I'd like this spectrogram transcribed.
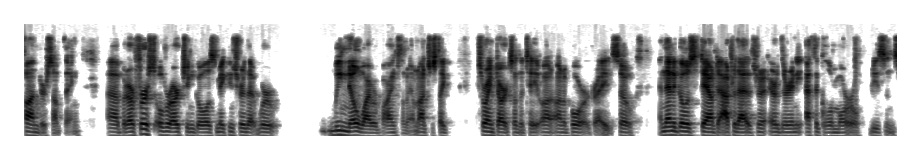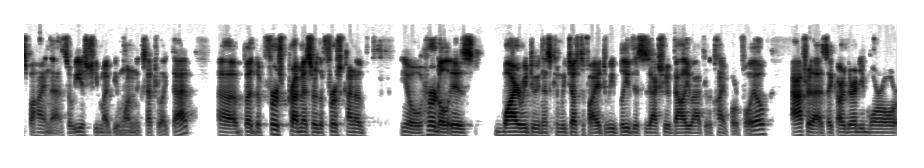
fund or something. Uh, but our first overarching goal is making sure that we're we know why we're buying something. I'm not just like throwing darts on the table on, on a board, right? So and then it goes down to after that, there, are there any ethical or moral reasons behind that? So ESG might be one, et cetera, like that. Uh, but the first premise or the first kind of you know hurdle is why are we doing this? Can we justify it? Do we believe this is actually a value add for the client portfolio? After that, it's like, are there any moral,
